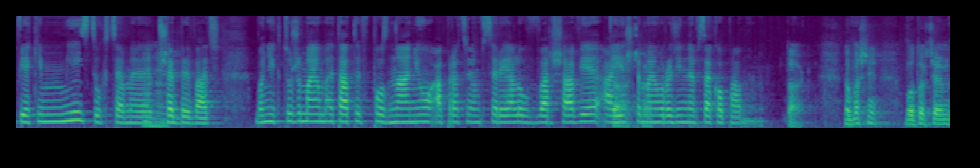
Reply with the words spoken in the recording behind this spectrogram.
w jakim miejscu chcemy przebywać, bo niektórzy mają etaty w Poznaniu, a pracują w serialu w Warszawie, a Tak, jeszcze tak. mają rodzinę w Zakopanem. Tak. No właśnie, bo to chciałem,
